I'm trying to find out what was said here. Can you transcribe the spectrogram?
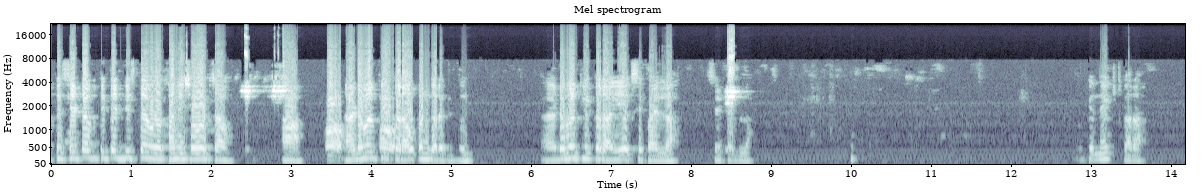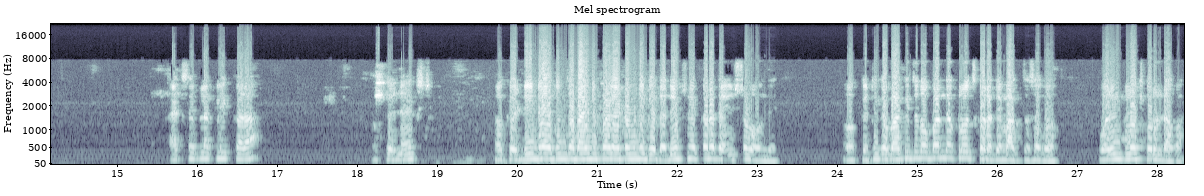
ते सेटअप तिथेच दिसतंय बघा खाली शेवटचा. हा. हो. डबल क्लिक हो. करा ओपन करा तिथून. डबल क्लिक करा एक्स फाईलला सेटअपला ओके नेक्स्ट करा. ऍक्सेप्टला क्लिक करा. Okay next okay D drive तुमचा बाय डिफॉल्ट ऑटोमॅटिक येतं. नेक्स्ट नेक्स्ट करत आहे इन्स्टॉल होऊन दे. ओके ठीक आहे. बाकीचं तोपर्यंत क्लोज करा ते मागचं सगळं. वरून क्लोज करून टाका.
